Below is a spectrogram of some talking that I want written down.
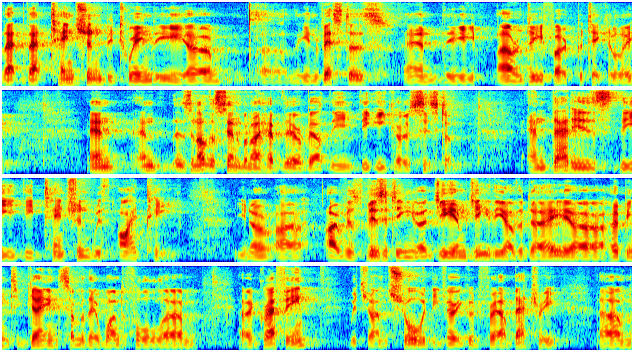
that, that tension between the, um, uh, the investors and the R&D folk particularly, and, and there's another sentiment I have there about the, the ecosystem, and that is the, the tension with IP. You know, uh, I was visiting uh, GMG the other day, uh, hoping to gain some of their wonderful um, uh, graphene, which I'm sure would be very good for our battery. Um,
